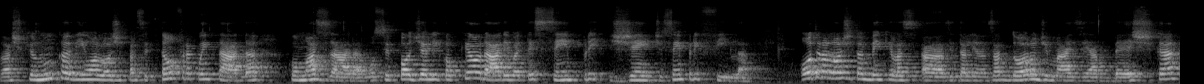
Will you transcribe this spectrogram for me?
Eu acho que eu nunca vi uma loja para ser tão frequentada como a Zara. Você pode ir ali qualquer horário e vai ter sempre gente sempre fila Outra loja também que elas, as italianas adoram demais é a Besca,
